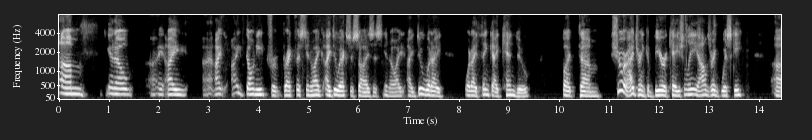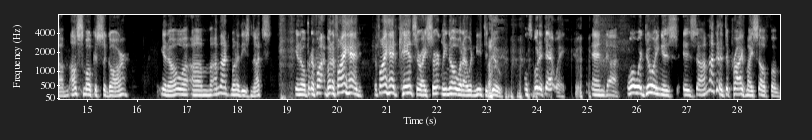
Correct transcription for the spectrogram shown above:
um, you know, I, I I I don't eat for breakfast. You know, I, I do exercises. You know, I, I do what I what I think I can do. But um, sure, I drink a beer occasionally. I'll drink whiskey. Um, I'll smoke a cigar. You know, um, I'm not one of these nuts. You know, but if I but if I had if I had cancer, I certainly know what I would need to do. Let's put it that way. And uh, what we're doing is is uh, I'm not going to deprive myself of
